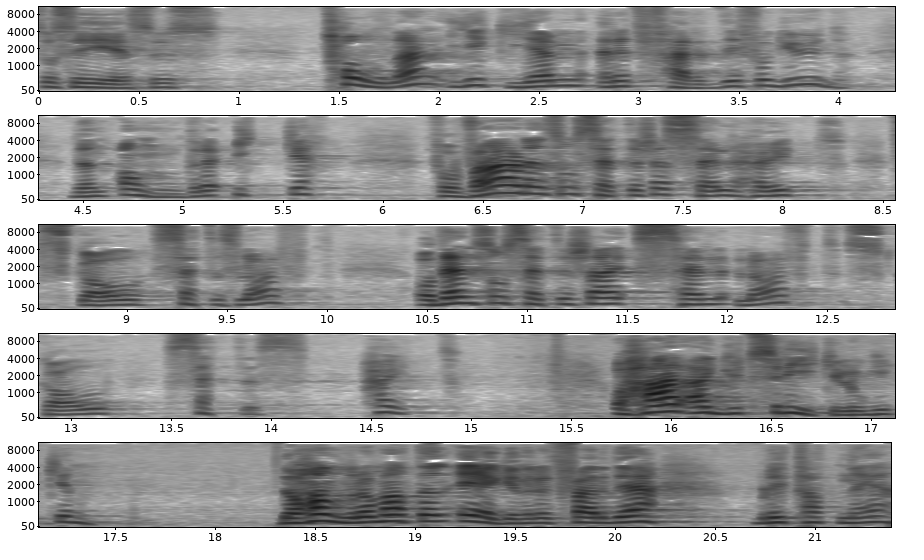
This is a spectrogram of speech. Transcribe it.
Så sier Jesus, 'Tolleren gikk hjem rettferdig for Gud, den andre ikke.' For hver den som setter seg selv høyt, skal settes lavt. Og den som setter seg selv lavt, skal settes høyt. Og her er Guds rike-logikken. Det handler om at den egenrettferdige blir tatt ned,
